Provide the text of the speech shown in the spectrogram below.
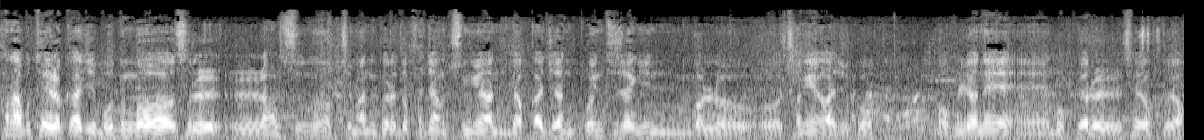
하나부터 열까지 모든 것을 할 수는 없지만 그래도 가장 중요한 몇 가지 한 포인트적인 걸로 어, 정해가지고 뭐 훈련의 목표를 세웠고요.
